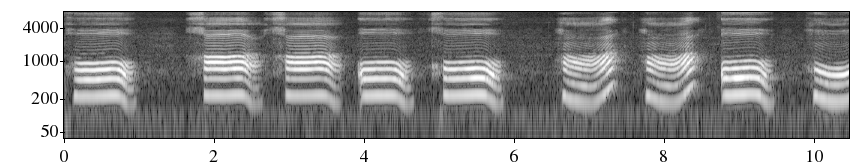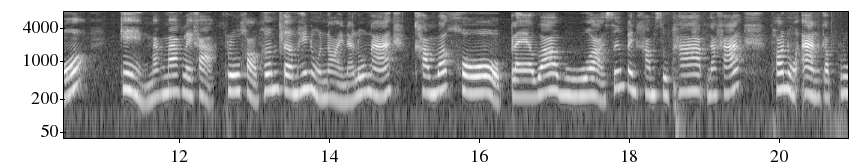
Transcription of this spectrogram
โพคอคอโอโคหอหอโอโห เก่งมากๆเลยค่ะ ครูขอเพิ่มเติมให้หนูหน่อยนะลูกนะคำว่าโค แปลว่าวัว ซึ่งเป็นคำสุภาพนะคะพอหนูอ่านกับครู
